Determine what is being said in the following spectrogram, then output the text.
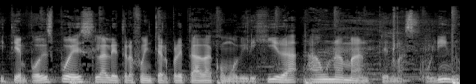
y tiempo después la letra fue interpretada como dirigida a un amante masculino.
